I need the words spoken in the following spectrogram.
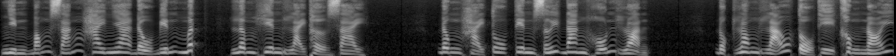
Nhìn bóng dáng hai nha đầu biến mất, Lâm Hiên lại thở dài. Đông Hải tu tiên giới đang hỗn loạn. Độc long lão tổ thì không nói.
